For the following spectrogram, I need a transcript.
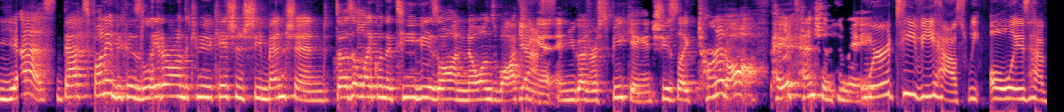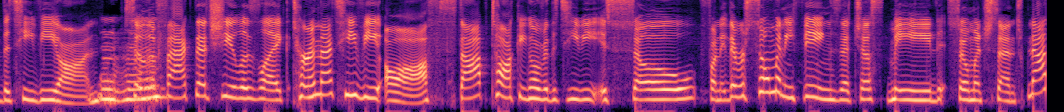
Yes, that's funny because later on in the communication she mentioned doesn't like when the TV is on, no one's watching Yes. it, and you guys are speaking, and she's like, "Turn it off, pay attention to me." We're a TV house. We always have the TV on. Mm-hmm. So the fact that Sheila's like, turn that TV off, stop talking over the TV is so funny. There were so many things that just made so much sense. Not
